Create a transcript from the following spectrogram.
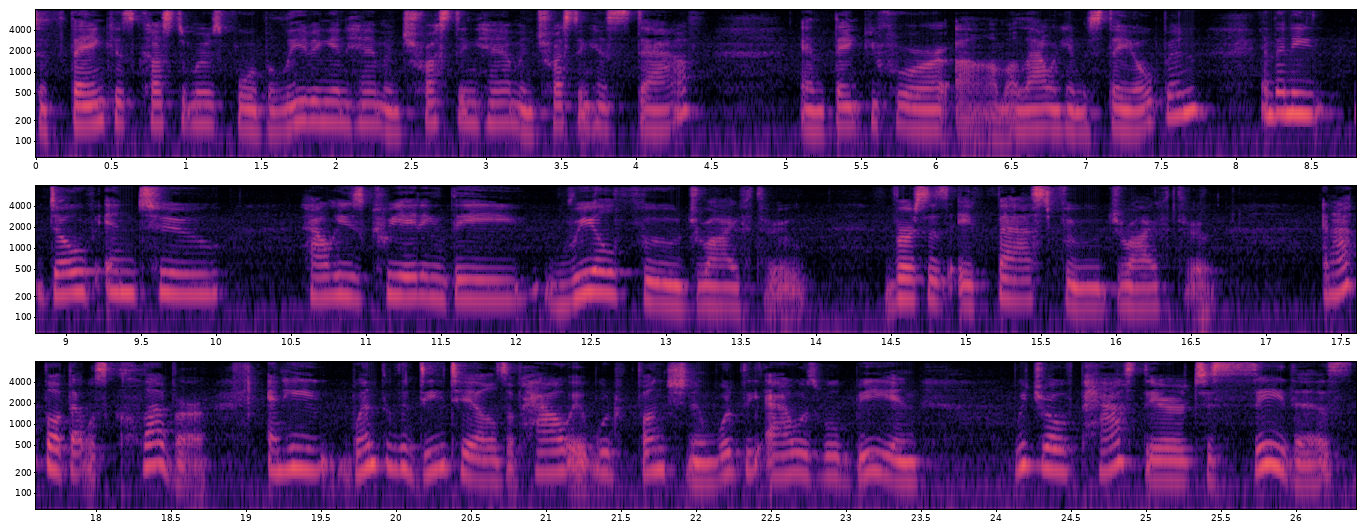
to thank his customers for believing in him and trusting him and trusting his staff. And thank you for um, allowing him to stay open. And then he dove into how he's creating the real food drive through versus a fast food drive through. And I thought that was clever. And he went through the details of how it would function and what the hours will be. And we drove past there to see this,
